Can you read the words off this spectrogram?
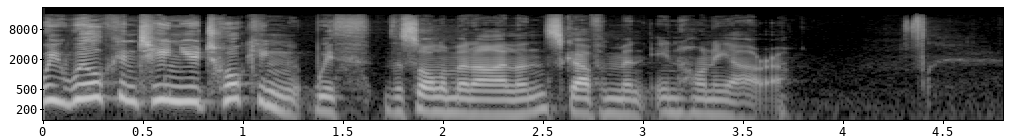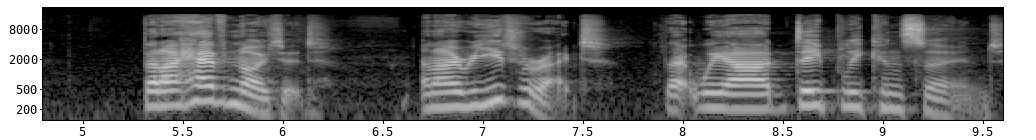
We will continue talking with the Solomon Islands government in Honiara. But I have noted, and I reiterate, that we are deeply concerned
